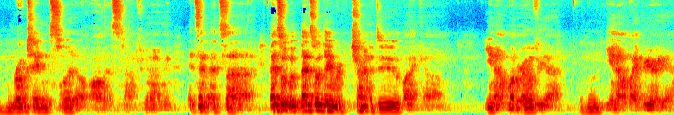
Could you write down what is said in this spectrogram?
Mhm. Rotating soil, all that stuff. You know what I mean? It's in, it's uh that's what that's what they were trying to do. Like um, you know Monrovia, Mhm. you know Liberia,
